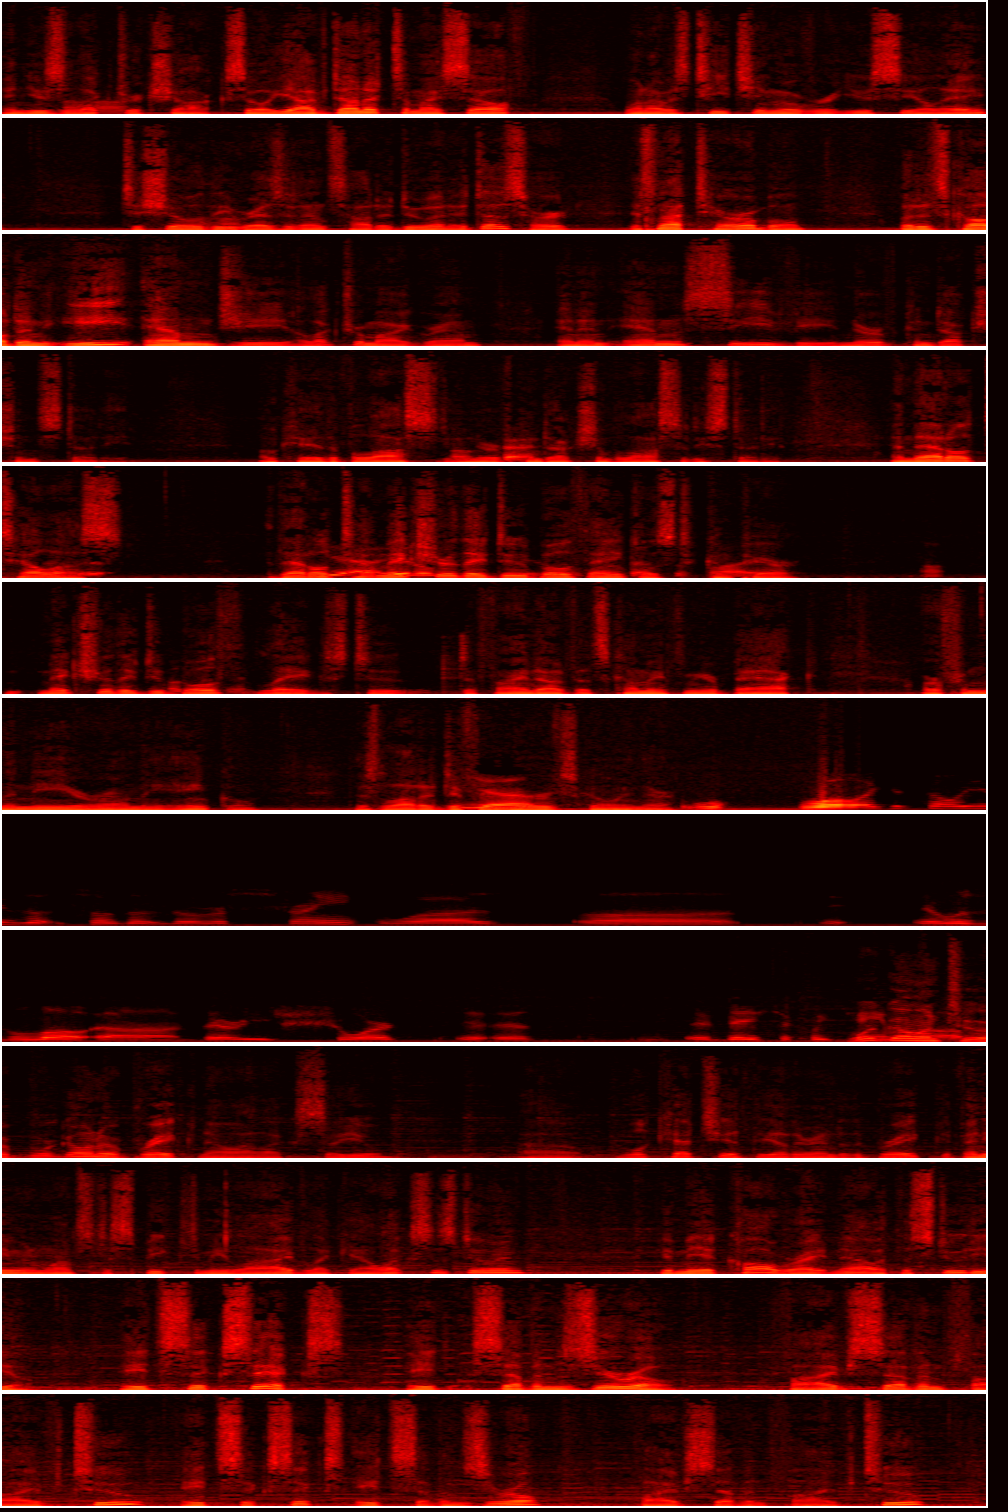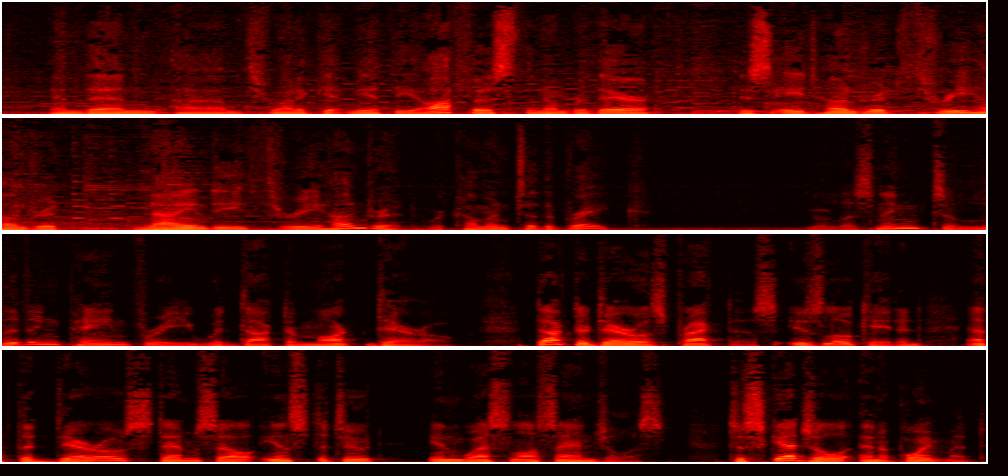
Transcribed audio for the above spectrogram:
and use Uh-huh. electric shock. So yeah, I've done it to myself when I was teaching over at UCLA to show Uh-huh. the residents how to do it. It does hurt. It's not terrible, but it's called an EMG electromyogram and an NCV nerve conduction study. Okay, the velocity nerve conduction velocity study, and that'll tell us. That'll Yeah, tell. Make sure they do both ankles to compare. Make sure they do both legs to to find out if it's coming from your back or from the knee or on the ankle. There's a lot of different Yeah. nerves going there. Well, I could tell you that. so the the restraint was uh, it, it was low, uh, very short. It, it, it basically came We're going up- to a, we're going to a break now, Alex. So you, uh, we'll catch you at the other end of the break. If anyone wants to speak to me live, like Alex is doing, give me a call right now at the studio, 866 870 5752 866 870 5752. And then um, if you want to get me at the office, the number there is 800 300 9300. We're coming to the break. You're listening to Living Pain Free with Dr. Mark Darrow. Dr. Darrow's practice is located at the Darrow Stem Cell Institute in West Los Angeles. To schedule an appointment,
